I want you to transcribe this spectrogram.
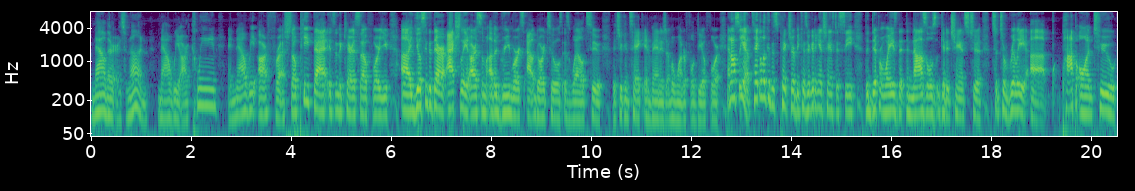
now there is none now we are clean and now we are fresh. So peep that. It's in the carousel for you. Uh, you'll see that there are actually are some other Greenworks outdoor tools as well too that you can take advantage of a wonderful deal for. And also, yeah, take a look at this picture because you're getting a chance to see the different ways that the nozzles get a chance to to, to really uh, pop onto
